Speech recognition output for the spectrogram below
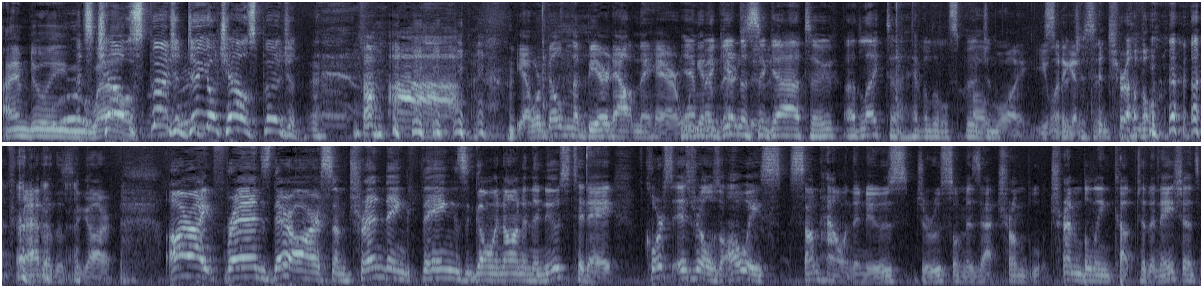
I am doing It's well. Charles Spurgeon. Do your Charles Spurgeon. Yeah, we're building the beard out in the hair. We'll Yeah, get we're him there getting a soon. cigar too. I'd like to have a little Spurgeon. Oh Spurgeon. boy, you want to get us in trouble. Brad with a cigar. All right, friends, there are some trending things going on in the news today. Of course, Israel is always somehow in the news. Jerusalem is that tremb- trembling cup to the nations.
